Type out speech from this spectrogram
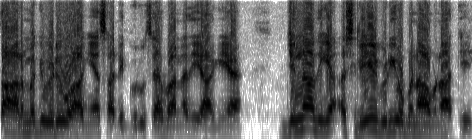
ਧਾਰਮਿਕ ਵੀਡੀਓ ਆ ਗਈਆਂ ਸਾਡੇ ਗੁਰੂ ਸਾਹਿਬਾਨਾਂ ਦੀ ਆ ਗਈਆਂ ਜਿਨ੍ਹਾਂ ਦੀਆਂ ਅਸ਼ਲੀਲ ਵੀਡੀਓ ਬਣਾ ਬਣਾ ਕੇ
